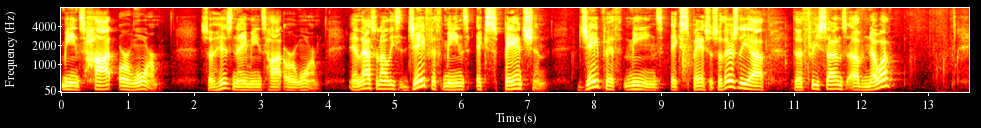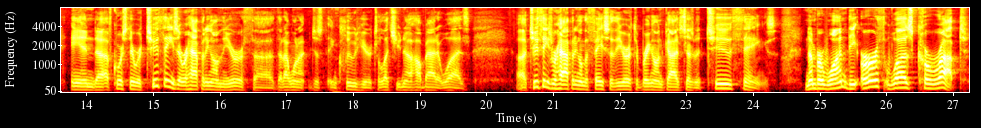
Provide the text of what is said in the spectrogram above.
means hot or warm. So his name means hot or warm. And last but not least, Japheth means expansion. Japheth means expansion. So there's the uh, the three sons of Noah. And uh, of course, there were two things that were happening on the earth uh, that I want to just include here to let you know how bad it was. Uh, two things were happening on the face of the earth to bring on God's judgment. Two things. Number one, the earth was corrupt.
